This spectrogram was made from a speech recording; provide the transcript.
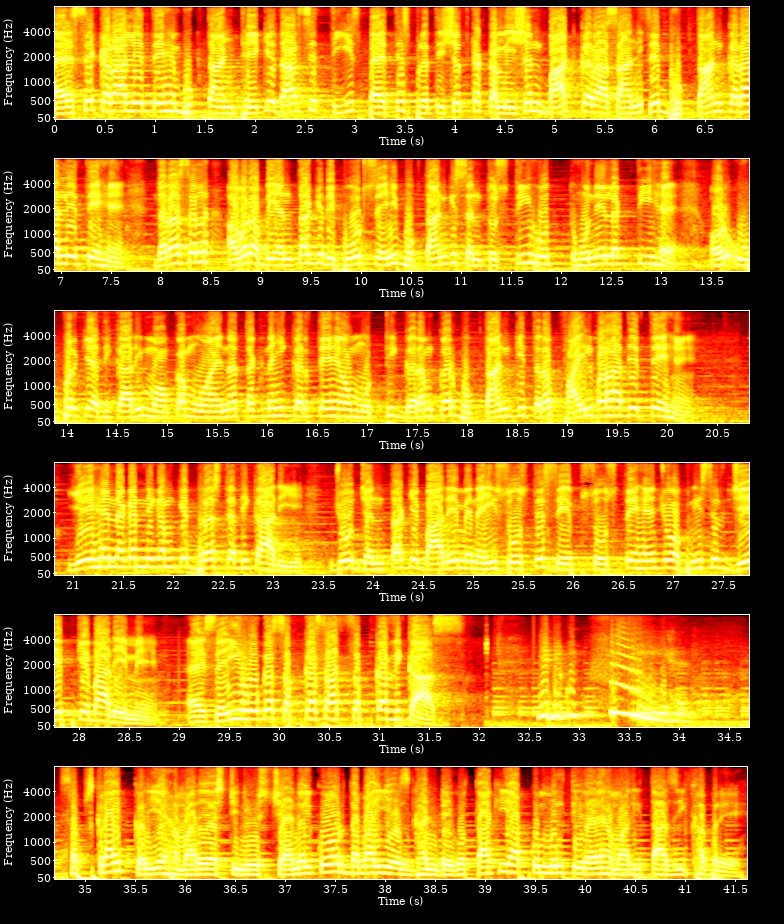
ऐसे करा लेते हैं भुगतान। ठेकेदार से 30-35 प्रतिशत का कमीशन बांट कर आसानी से भुगतान करा लेते हैं। दरअसल अवर अभियंता की रिपोर्ट से ही भुगतान की संतुष्टि हो, होने लगती है और ऊपर के अधिकारी मौका मुआयना तक नहीं करते हैं और मुट्ठी गर्म कर भुगतान की तरफ़ फ़ाइल बढ़ा देते हैं। ये है नगर निगम के भ्रष्ट अधिकारी जो जनता के बारे में नहीं सोचते सिर्फ़ सोचते हैं जो अपनी सिर्फ़ जेब के बारे में। ऐसे ही होगा सबका साथ सबका विकास। ये बिल्कुल फ्री है। सब्सक्राइब करिए हमारे एस टी न्यूज़ चैनल को और दबाइए इस घंटे को ताकि आपको मिलती रहे हमारी ताज़ी खबरें।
